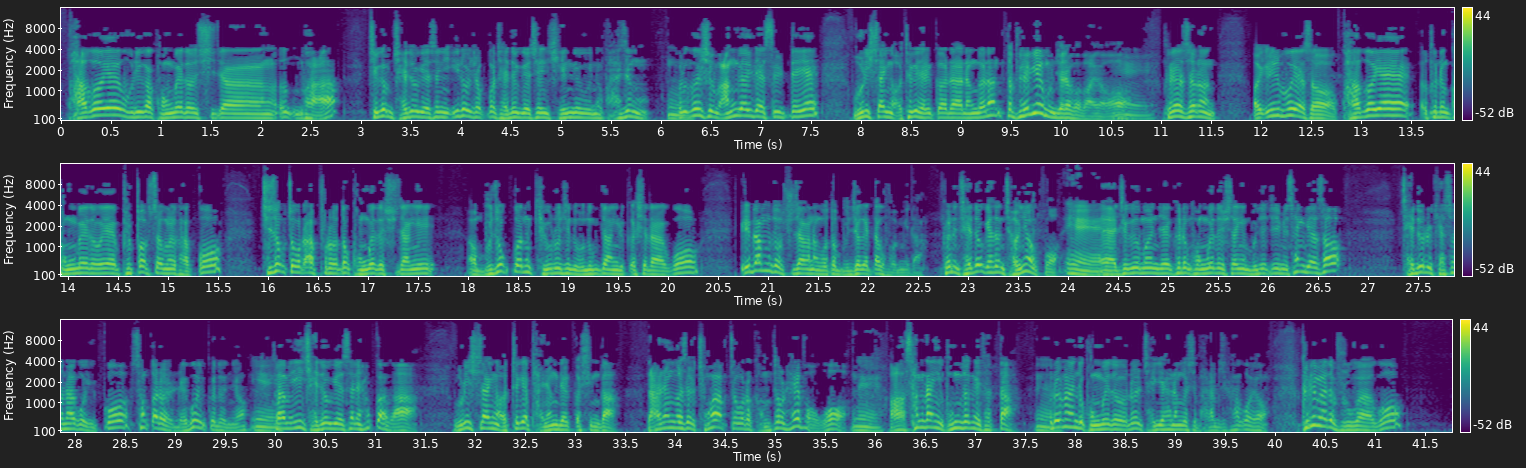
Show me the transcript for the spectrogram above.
과거에 우리가 공매도 시장과 지금 제도 개선이 이루어졌고 제도 개선이 진행되고 있는 과정 음. 그리고 그것이 완결됐을 때에 우리 시장이 어떻게 될 거라는 거는 또 별개의 문제라고 봐요. 네. 그래서 저는 어, 일부에서 과거의 그런 공매도의 불법성을 갖고 지속적으로 앞으로도 공매도 시장이 어, 무조건 기울어지는 운동장일 것이라고 일방적으로 주장하는 것도 문제가 있다고 봅니다. 그런 제도 개선 전혀 없고 예. 예, 지금은 이제 그런 공매도 시장에 문제점이 생겨서 제도를 개선하고 있고 성과를 내고 있거든요. 예. 그러면 이 제도 개선의 효과가 우리 시장에 어떻게 반영될 것인가? 라는 것을 종합적으로 검토를 해보고 네. 아 상당히 공정해졌다. 네. 그러면 이제 공매도를 제기하는 것이 바람직하고요. 그럼에도 불구하고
